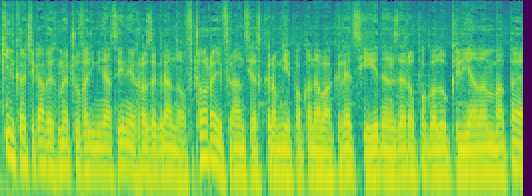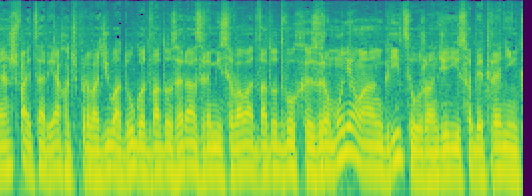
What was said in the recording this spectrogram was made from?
Kilka ciekawych meczów eliminacyjnych rozegrano wczoraj. Francja skromnie pokonała Grecję 1-0 po golu Kyliana Mbappé. Szwajcaria, choć prowadziła długo 2-0, zremisowała 2-2 z Rumunią, a Anglicy urządzili sobie trening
